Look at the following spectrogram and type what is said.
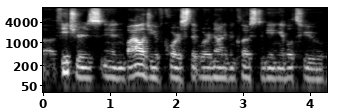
uh, features in biology, of course, that we're not even close to being able to,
